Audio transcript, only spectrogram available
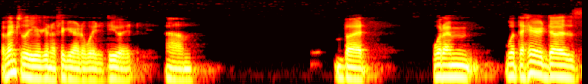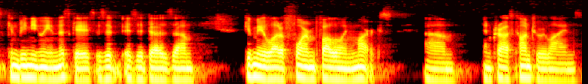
eventually you're going to figure out a way to do it. Um, but what I'm what the hair does conveniently in this case is it is it does um, give me a lot of form following marks um, and cross contour lines.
